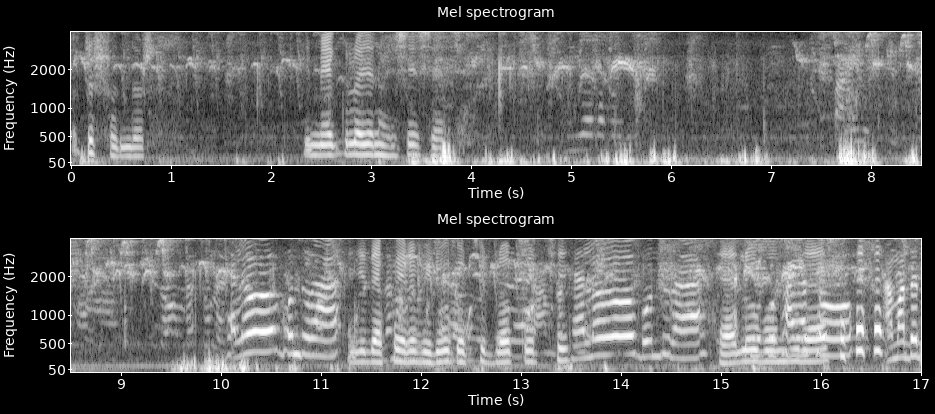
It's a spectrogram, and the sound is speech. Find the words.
কত সুন্দর। এই মেঘগুলো যেন হেসে হেসে আছে হ্যালো বন্ধুরা। এই যে দেখো এরা ভিডিও করছে ব্লগ করছে। হ্যালো বন্ধুরা। হ্যালো বন্ধুরা। আমাদের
